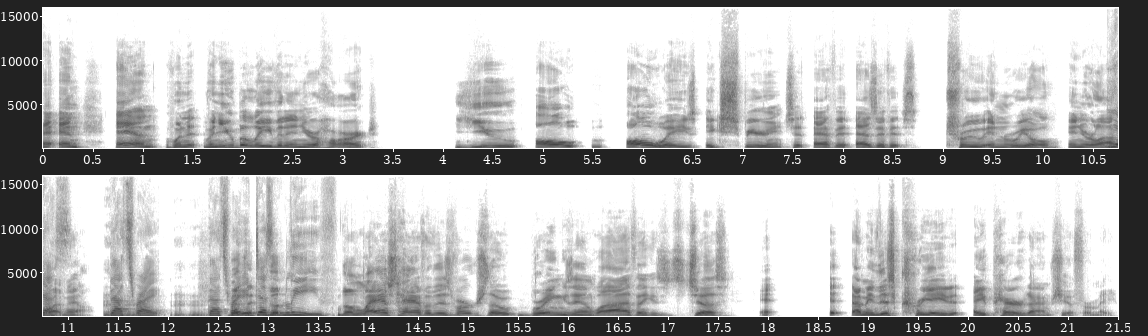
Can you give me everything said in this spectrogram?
A- And and when it, when you believe it in your heart, you all always experience it as if, as if it's true and real in your life Yes. right now. That's Mhm. right. Mhm. That's right. the- it doesn't the- leave. The last half of this verse, though, brings in what I think is just, it- it- I mean, this created a paradigm shift for me.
